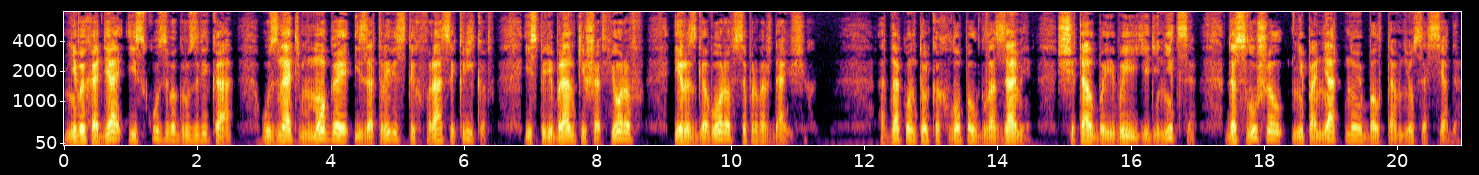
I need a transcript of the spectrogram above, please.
не выходя из кузова грузовика, узнать многое из отрывистых фраз и криков, из перебранки шоферов и разговоров сопровождающих. Однако он только хлопал глазами, считал боевые единицы, да слушал непонятную болтовню соседа.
